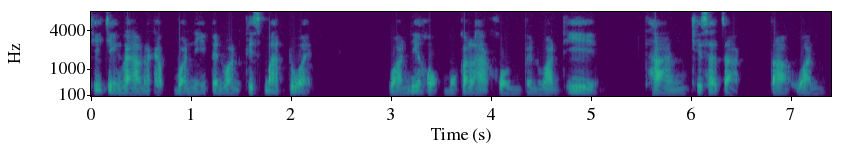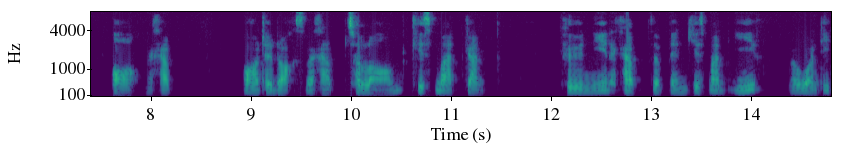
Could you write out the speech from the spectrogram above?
ที่จริงแล้วนะครับ วันนี้เป็นวันคริสต์มาสด้วย วันที่ 6 มกราคม เป็นวันที่ทางคริสตจักรตะวันออกนะครับออร์ดอกซ์นะครับ ฉลองคริสต์มาสกัน คืนนี้นะครับจะเป็นคริสต์มาสอีฟแล้ววันที่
